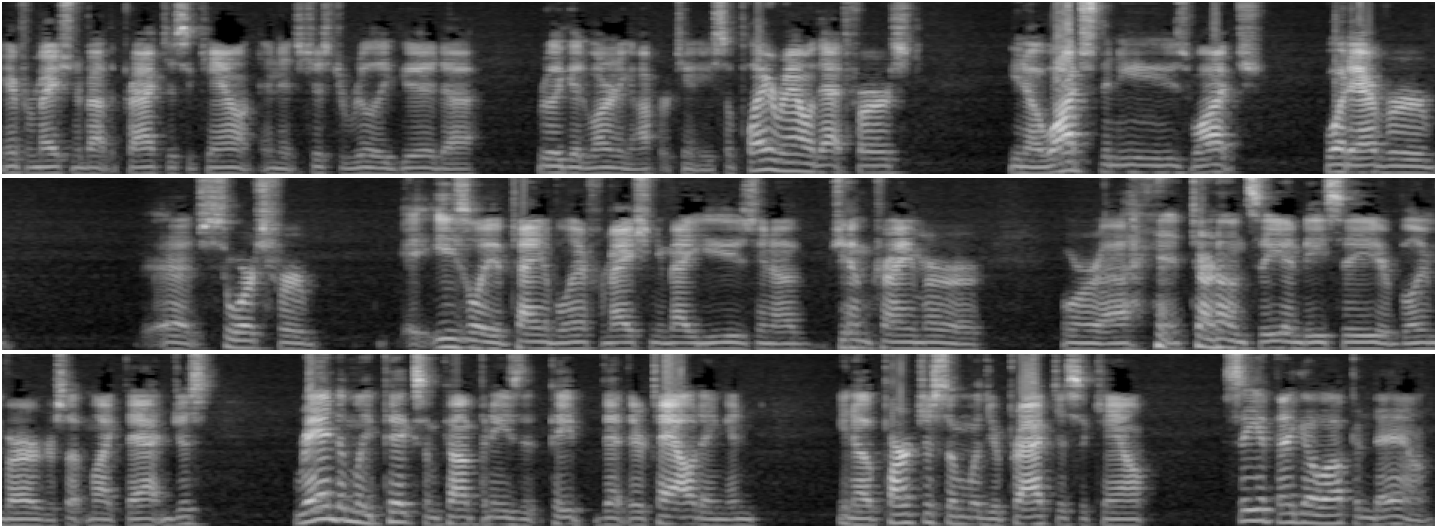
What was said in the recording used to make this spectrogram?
information about the practice account, and it's just a really good, uh, really good learning opportunity. So play around with that first. You know, watch the news, watch whatever uh, source for easily obtainable information you may use. You know, Jim Cramer or or uh, turn on CNBC or Bloomberg or something like that, and just randomly pick some companies that pe- that they're touting and you know purchase them with your practice account. See if they go up and down,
